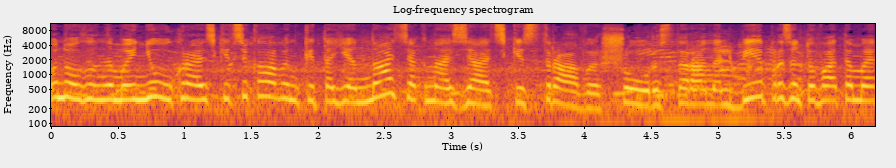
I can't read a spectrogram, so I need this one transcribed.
Оновлене меню українські цікавинки та є натяк на азіатські страви. Шоу ресторан Альбір презентуватиме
